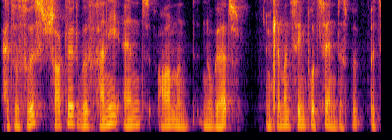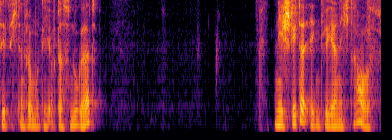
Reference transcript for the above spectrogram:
Also Swiss Chocolate with Honey and Almond Nougat in Klammern 10%. Das be bezieht sich dann vermutlich auf das Nougat. Nee, steht da irgendwie ja nicht drauf,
